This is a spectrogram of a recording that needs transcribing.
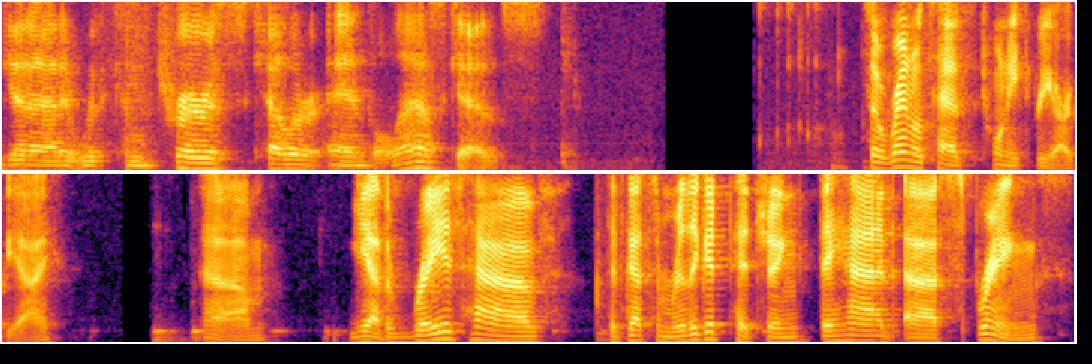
get at it with Contreras, Keller, and Velasquez. So Reynolds has 23 RBI. Um, yeah, the Rays have they've got some really good pitching. They had uh, Springs,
